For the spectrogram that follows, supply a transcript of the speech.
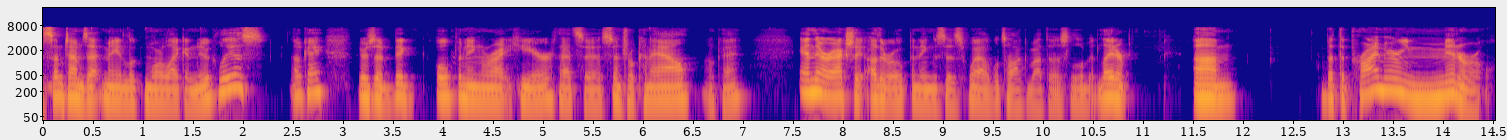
sometimes that may look more like a nucleus. Okay. There's a big opening right here. That's a central canal. Okay. And there are actually other openings as well. We'll talk about those a little bit later. Um, but the primary mineral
